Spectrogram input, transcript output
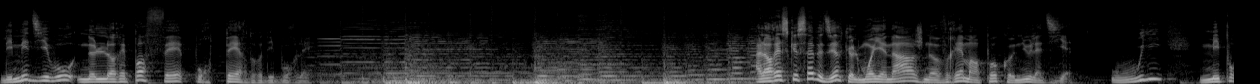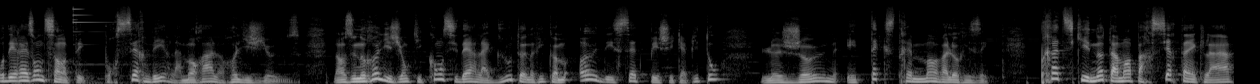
les médiévaux ne l'auraient pas fait pour perdre des bourrelets. Alors, est-ce que ça veut dire que le Moyen Âge n'a vraiment pas connu la diète? Oui, mais pour des raisons de santé, pour servir la morale religieuse. Dans une religion qui considère la gloutonnerie comme un des sept péchés capitaux, le jeûne est extrêmement valorisé. Pratiqué notamment par certains clercs,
